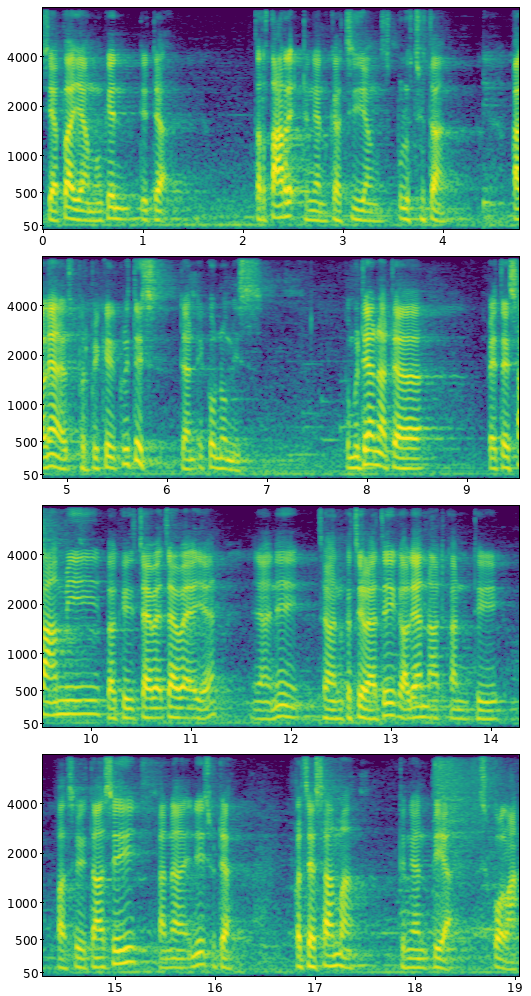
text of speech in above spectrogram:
Siapa yang mungkin tidak tertarik dengan gaji yang 10 juta? Kalian harus berpikir kritis dan ekonomis. Kemudian ada PT Sami bagi cewek-cewek ya. Ya ini jangan kecil hati kalian akan difasilitasi karena ini sudah kerjasama dengan pihak sekolah.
